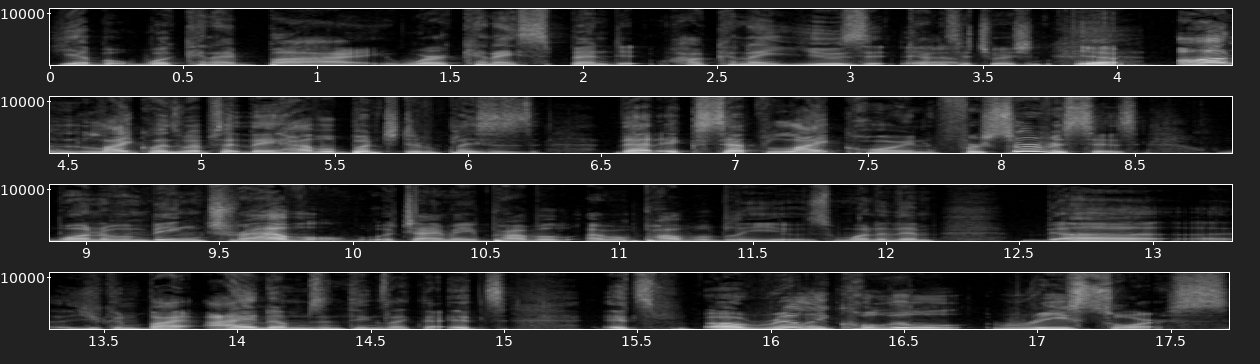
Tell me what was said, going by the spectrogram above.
yeah, but what can I buy? Where can I spend it? How can I use it? Kind Yeah. of situation. yeah, On Litecoin's website, they have a bunch of different places that accept Litecoin for services. One of them being travel, which I may probably I will probably use. One of them, uh, you can buy items and things like that. It's it's a really cool little resource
